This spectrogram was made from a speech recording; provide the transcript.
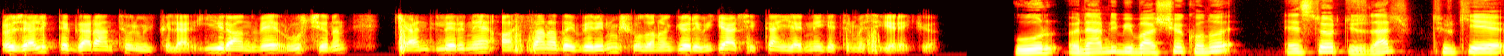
özellikle garantör ülkeler İran ve Rusya'nın kendilerine Astana'da verilmiş olan o görevi gerçekten yerine getirmesi gerekiyor. Uğur önemli bir başka konu S-400'ler. Türkiye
